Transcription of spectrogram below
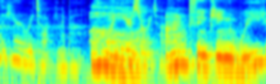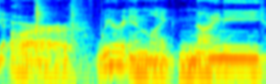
what year are we talking about? Oh, what years are we talking? I'm thinking we are we're in like ninety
